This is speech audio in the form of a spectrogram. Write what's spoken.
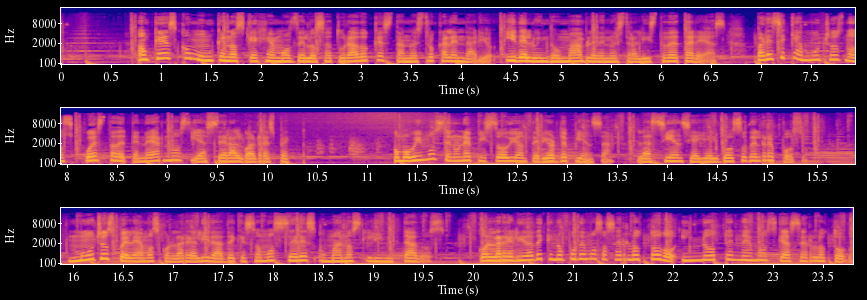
Aunque es común que nos quejemos de lo saturado que está nuestro calendario y de lo indomable de nuestra lista de tareas, parece que a muchos nos cuesta detenernos y hacer algo al respecto. Como vimos en un episodio anterior de Piensa, la ciencia y el gozo del reposo, muchos peleamos con la realidad de que somos seres humanos limitados, con la realidad de que no podemos hacerlo todo y no tenemos que hacerlo todo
